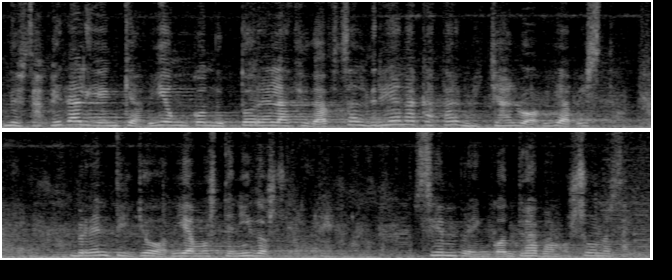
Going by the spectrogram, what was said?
De saber alguien que había un conductor en la ciudad, saldrían a cazarme, ya lo había visto. Brent y yo habíamos tenido suerte. Siempre encontrábamos una salida.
